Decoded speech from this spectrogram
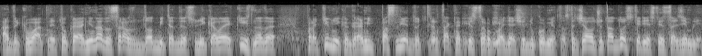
адекватной. Только не надо сразу долбить Одессу, Николаев, Киев. Надо противника громить последовательно. Так написано в руководящих документах. Сначала что-то одно стереть с лица земли,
